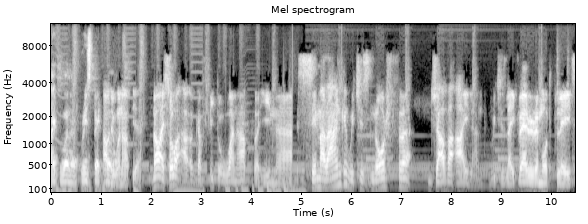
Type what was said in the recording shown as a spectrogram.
like one up, respect. How the up. one up, yeah. No, I saw a, a graffiti one up in uh, Semarang, which is North uh, Java Island, which is like very remote place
